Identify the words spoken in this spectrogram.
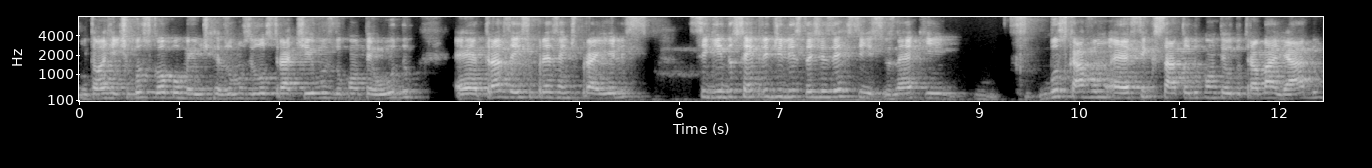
Então a gente buscou por meio de resumos ilustrativos do conteúdo é, trazer isso presente para eles, seguindo sempre de listas de exercícios, né? Que buscavam é, fixar todo o conteúdo trabalhado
